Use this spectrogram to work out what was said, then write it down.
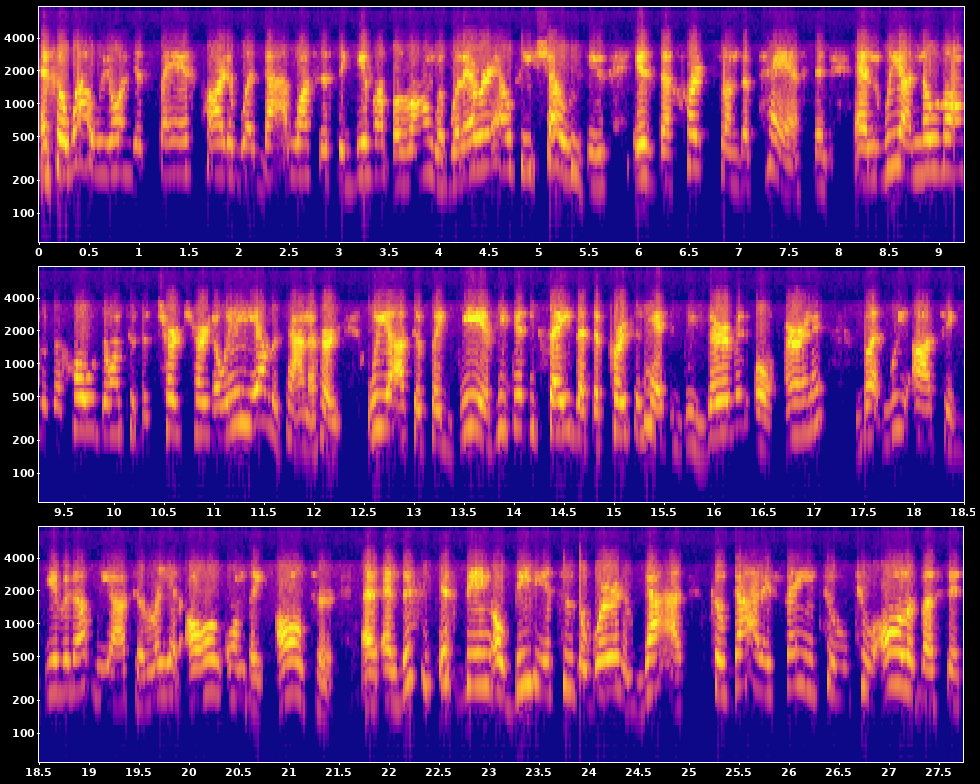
And so while we're on this fast, part of what God wants us to give up along with whatever else He shows you is the hurt from the past. And, and we are no longer to hold on to the church hurt or any other kind of hurt. We are to forgive. He didn't say that the person had to deserve it or earn it, but we are to give it up. We are to lay it all on the altar. And, and this is just being obedient to the word of God so God is saying to, to all of us that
